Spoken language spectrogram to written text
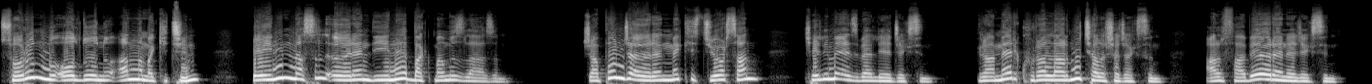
Sorun mu olduğunu anlamak için beynin nasıl öğrendiğine bakmamız lazım. Japonca öğrenmek istiyorsan kelime ezberleyeceksin. Gramer kurallarını çalışacaksın. Alfabe öğreneceksin.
